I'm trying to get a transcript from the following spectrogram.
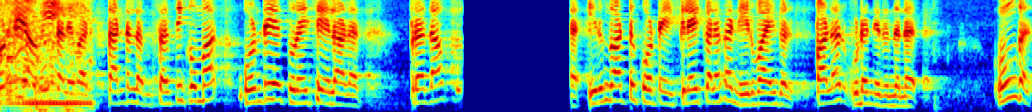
ஒன்றிய அவைத்தலைவர் தண்டலம் சசிகுமார் ஒன்றிய துணை செயலாளர் பிரதாப் இருங்காட்டுக்கோட்டை கிளைக்கழக நிர்வாகிகள் பலர் உடனிருந்தனர். உங்கள்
